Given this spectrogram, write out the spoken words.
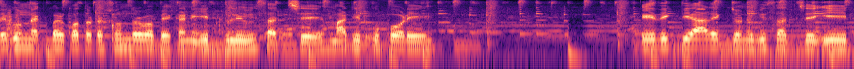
দেখুন একবার কতটা সুন্দরভাবে এখানে ইটগুলি বিছাচ্ছে, মাটির উপরে। এদিক দিয়ে আরেকজনে বিছাচ্ছে ইট।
